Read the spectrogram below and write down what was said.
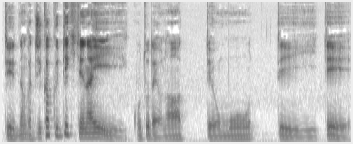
てなんか自覚できてないことだよなって思っていて、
